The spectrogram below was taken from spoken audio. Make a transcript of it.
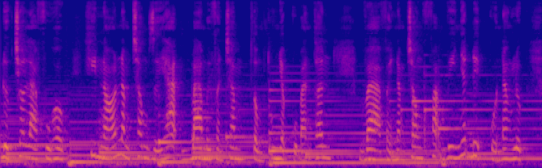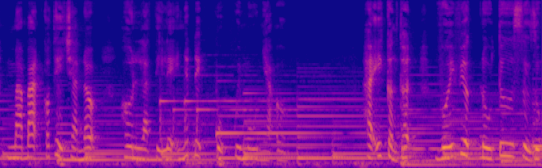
được cho là phù hợp khi nó nằm trong giới hạn 30% tổng thu nhập của bản thân và phải nằm trong phạm vi nhất định của năng lực mà bạn có thể trả nợ hơn là tỷ lệ nhất định của quy mô nhà ở. Hãy cẩn thận với việc đầu tư sử dụng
